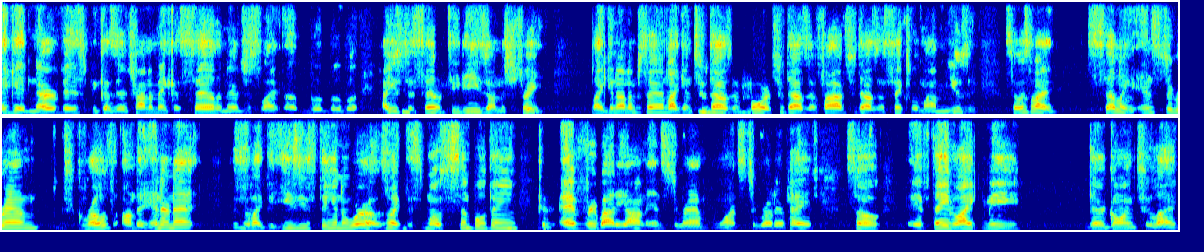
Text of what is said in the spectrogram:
they get nervous because they're trying to make a sale and they're just like uh, blah, blah, blah. I used to sell CDs on the street. Like you know what I'm saying? Like in 2004, 2005, 2006 with my music. So it's like selling Instagram growth on the internet this is like the easiest thing in the world. It's like this most simple thing because everybody on Instagram wants to grow their page. So if they like me, they're going to like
